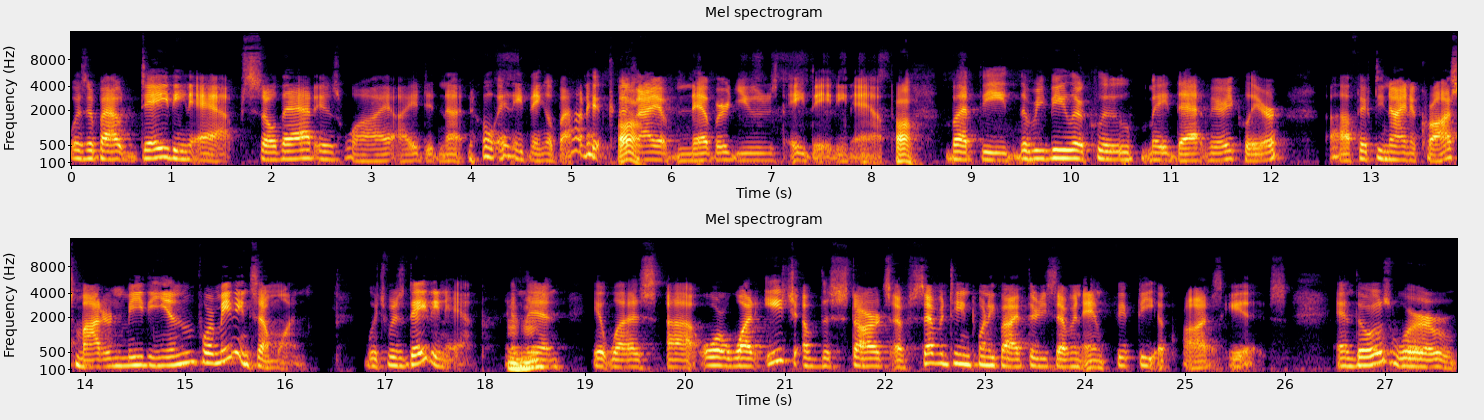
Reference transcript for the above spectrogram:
was about dating apps. So that is why I did not know anything about it because Ah. I have never used a dating app. Ah. But the the revealer clue made that very clear. Uh, 59 across, modern medium for meeting someone, which was dating app. And Mhm. then it was, uh, or what each of the starts of 17, 25, 37, and 50 across is. And those were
